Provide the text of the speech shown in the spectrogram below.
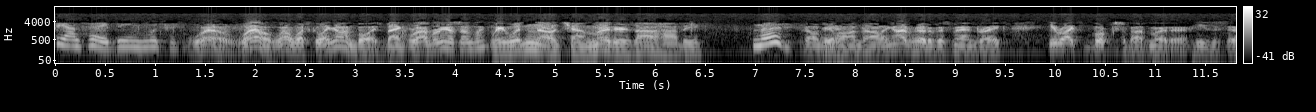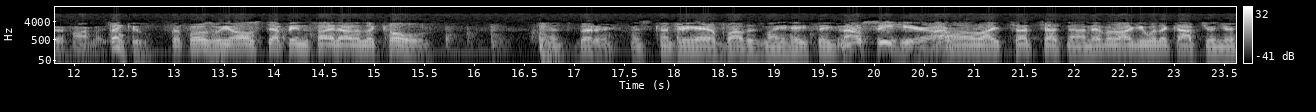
fiancé, Dean Woodford. Well, well, well, what's going on, boys? Bank robbery or something? We wouldn't know, chum. Murder's our hobby. Murder. Don't be Yeah. alarmed, darling. I've heard of this man, Drake. He writes books about murder. He's uh, harmless. Thank you. Suppose we all step inside out of the cold. That's better. This country air bothers my hay fever. Now, see here. I'm... All right, tut tut now. Never argue with a cop, Junior.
